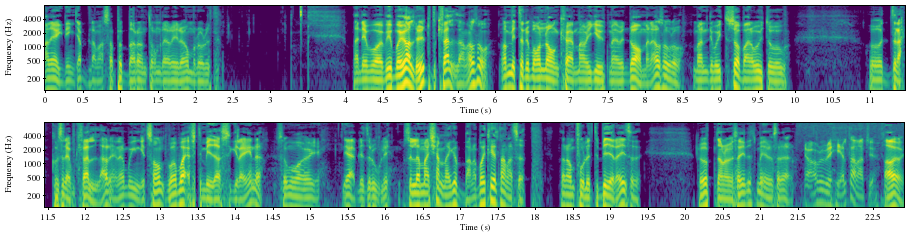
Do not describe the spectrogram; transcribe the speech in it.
han ägde en jävla massa pubbar runt om där i det området. Men det var, vi var ju aldrig ute på kvällarna och så. Om inte det var någon kväll man gick ut med damerna och så då. Men det var inte så man var ute och, och drack och sådär på kvällar. Det var inget sånt. Det var bara eftermiddagsgrejen där. Som var jävligt rolig. Och så lär man känna gubbarna på ett helt annat sätt. När de får lite bira i sig. Då öppnar de sig lite mer och sådär. Ja, det blir helt annat ju. Ja, ja.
